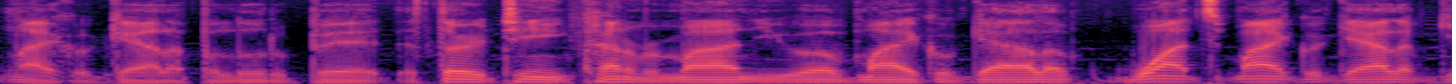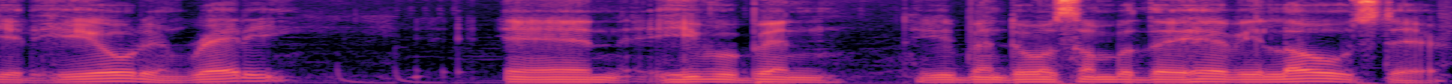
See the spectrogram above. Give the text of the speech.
Michael Gallup a little bit. The 13 kind of remind you of Michael Gallup. Once Michael Gallup get healed and ready, and he would been he'd been doing some of the heavy loads there.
